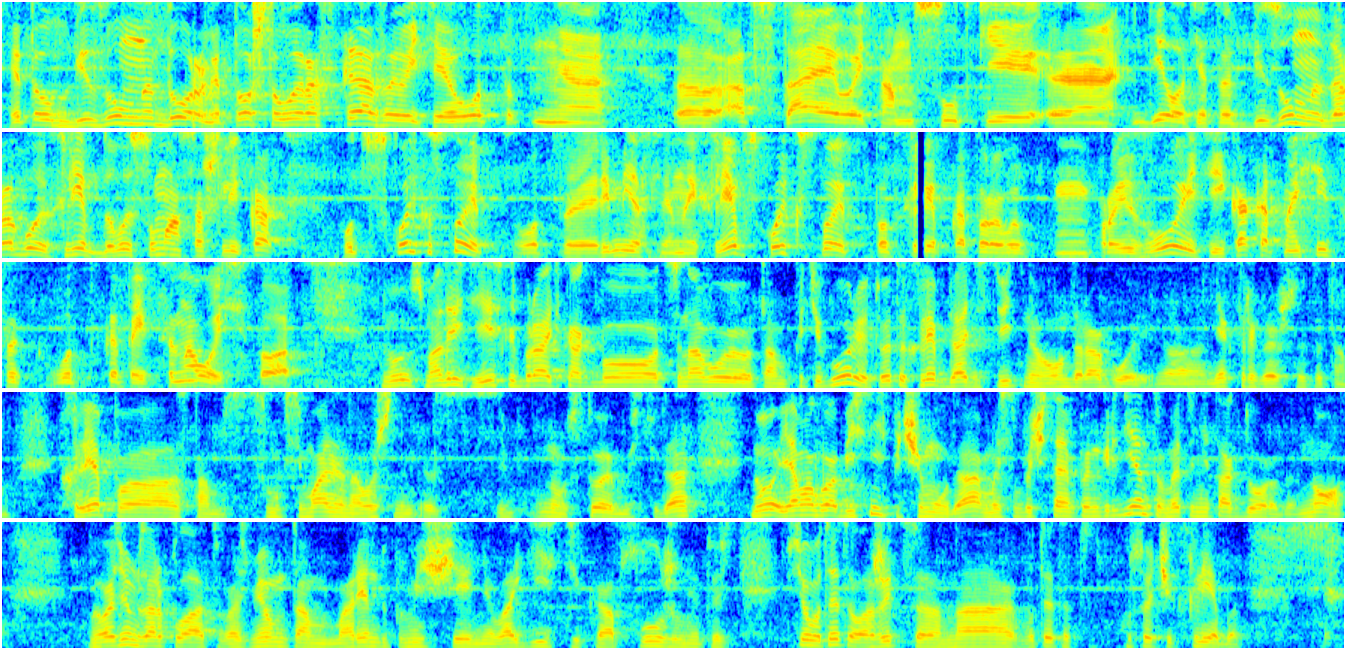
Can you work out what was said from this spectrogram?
это безумно дорого. То, что вы рассказываете, э, э, отстаивать там сутки, э, делать это безумно дорогой хлеб, да вы с ума сошли, как? Вот сколько стоит вот э, ремесленный хлеб, сколько стоит тот хлеб, который вы производите, и как относиться вот к этой ценовой ситуации? Ну, смотрите, если брать как бы ценовую там категорию, то это хлеб, да, действительно, он дорогой. А, некоторые говорят, что это там хлеб а, там, с максимально навышенной э, ну, стоимостью, да. Но я могу объяснить, почему, да. Мы, если мы почитаем по ингредиентам, это не так дорого. Но мы возьмем зарплату, возьмем там аренду помещения, логистика, обслуживание. То есть все вот это ложится на вот этот кусочек хлеба.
